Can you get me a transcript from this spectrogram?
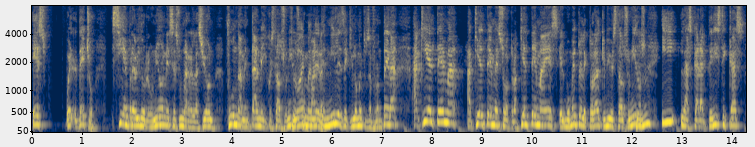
es... pues, de hecho, siempre ha habido reuniones, es una relación fundamental México-Estados Unidos, No comparten manera. miles de kilómetros de frontera. Aquí el tema, aquí el tema es otro. Aquí el tema es el momento electoral que vive Estados Unidos y las características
